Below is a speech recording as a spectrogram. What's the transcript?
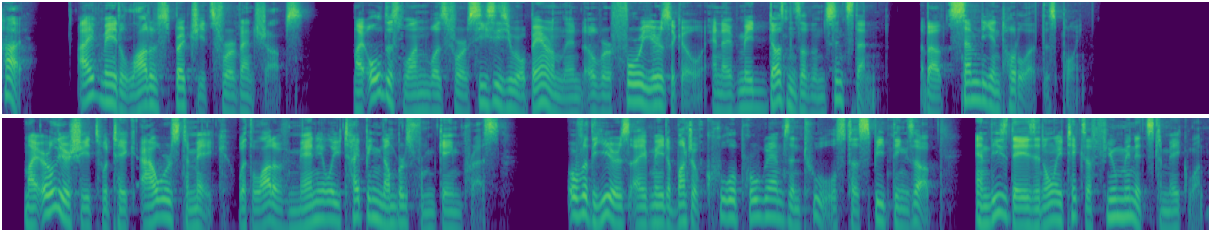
Hi, I've made a lot of spreadsheets for event shops. My oldest one was for CC0 Barrenland over 4 years ago, and I've made dozens of them since then, about 70 in total at this point. My earlier sheets would take hours to make, with a lot of manually typing numbers from GamePress. Over the years, I've made a bunch of cool programs and tools to speed things up, and these days it only takes a few minutes to make one.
